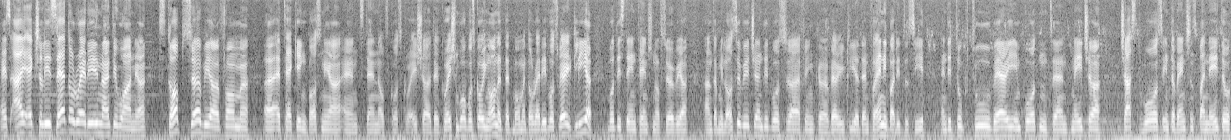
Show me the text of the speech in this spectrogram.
as I actually said already in 91. Yeah? Stop Serbia from uh, uh, attacking Bosnia and then of course Croatia. The Croatian war was going on at that moment already. It was very clear what is the intention of Serbia under Milosevic and it was uh, I think uh, very clear then for anybody to see and it took two very important and major just wars interventions by NATO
